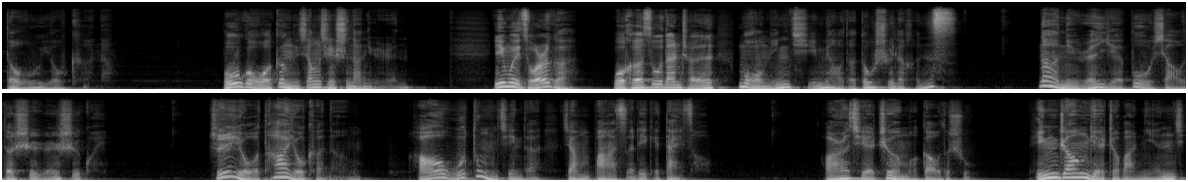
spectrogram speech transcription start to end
都有可能，不过我更相信是那女人，因为昨儿个我和苏丹晨莫名其妙的都睡得很死，那女人也不晓得是人是鬼，只有她有可能毫无动静的将八子里给带走，而且这么高的树，凭张爷这把年纪。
